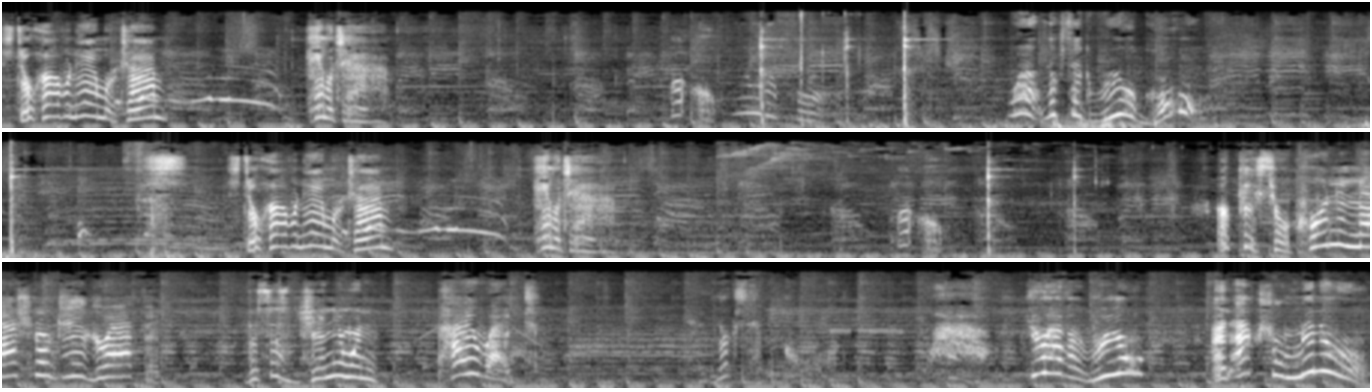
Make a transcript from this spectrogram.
Still having hammer time. Hammer time. Uh-oh, beautiful. Wow, it looks like real gold. Still having hammer time. Hammer time. Uh-oh. Okay, so according to National Geographic, this is genuine pyrite. It looks like gold. Wow, you have a real, an actual mineral.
